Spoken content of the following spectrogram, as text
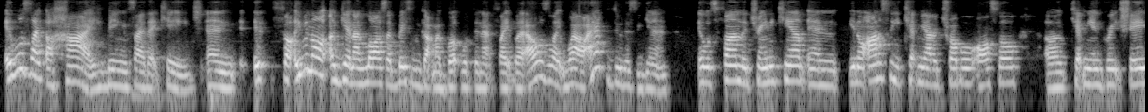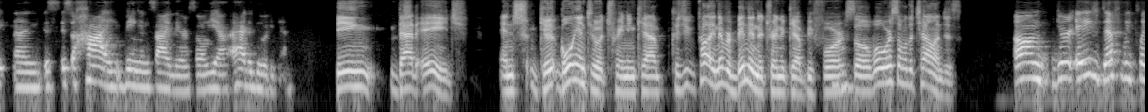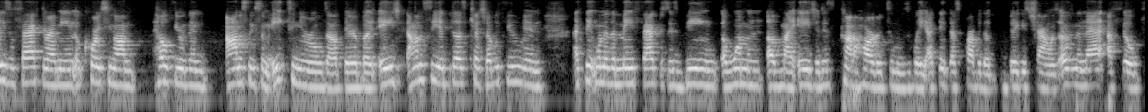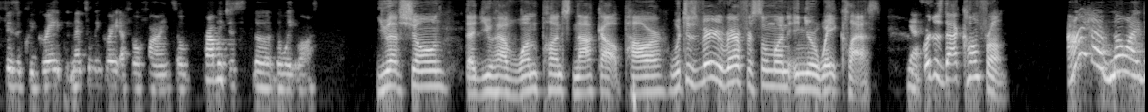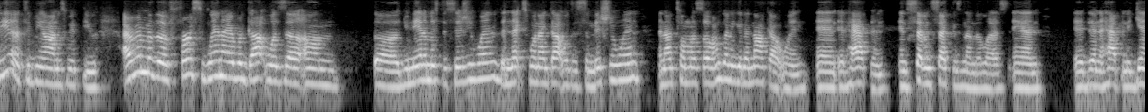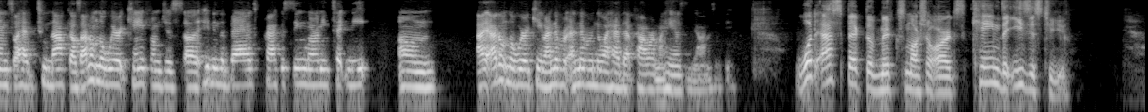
it was like a high being inside that cage. And it felt, even though again I lost, I basically got my butt whooped in that fight, but I was like, wow, I have to do this again it was fun, the training camp, and you know, honestly, it kept me out of trouble. Also, uh, kept me in great shape, and it's it's a high being inside there. So yeah, I had to do it again. Being that age and tr- going into a training camp because you've probably never been in a training camp before. Mm-hmm. So what were some of the challenges? Um, your age definitely plays a factor. I mean, of course, you know, I'm healthier than honestly some 18 year olds out there, but age honestly it does catch up with you and I think one of the main factors is being a woman of my age. It is kind of harder to lose weight. I think that's probably the biggest challenge. Other than that, I feel physically great, mentally great. I feel fine. So probably just the the weight loss. You have shown that you have one punch knockout power, which is very rare for someone in your weight class. Yes. Where does that come from? I have no idea, to be honest with you. I remember the first win I ever got was a um, a unanimous decision win. The next one I got was a submission win. And I told myself I'm going to get a knockout win. And it happened in seven seconds, nonetheless. And and then it happened again. So I had two knockouts. I don't know where it came from, just uh, hitting the bags, practicing, learning technique. Um, I, I don't know where it came. I never, I never knew I had that power in my hands, to be honest with you. What aspect of mixed martial arts came the easiest to you?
